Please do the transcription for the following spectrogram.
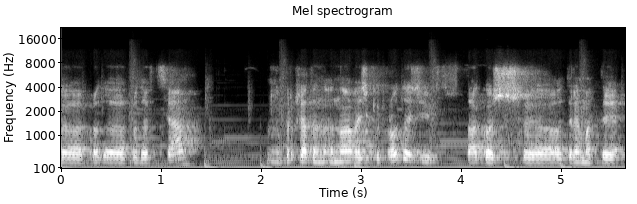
е, про- е, продавця, ну, прокачати навички продажів, також е, отримати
